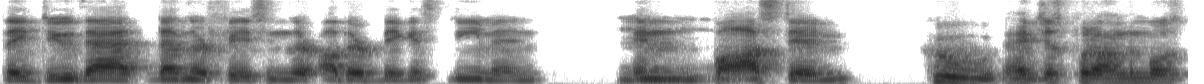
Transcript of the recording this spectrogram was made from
They do that, then they're facing their other biggest demon in mm, Boston, who had just put on the most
